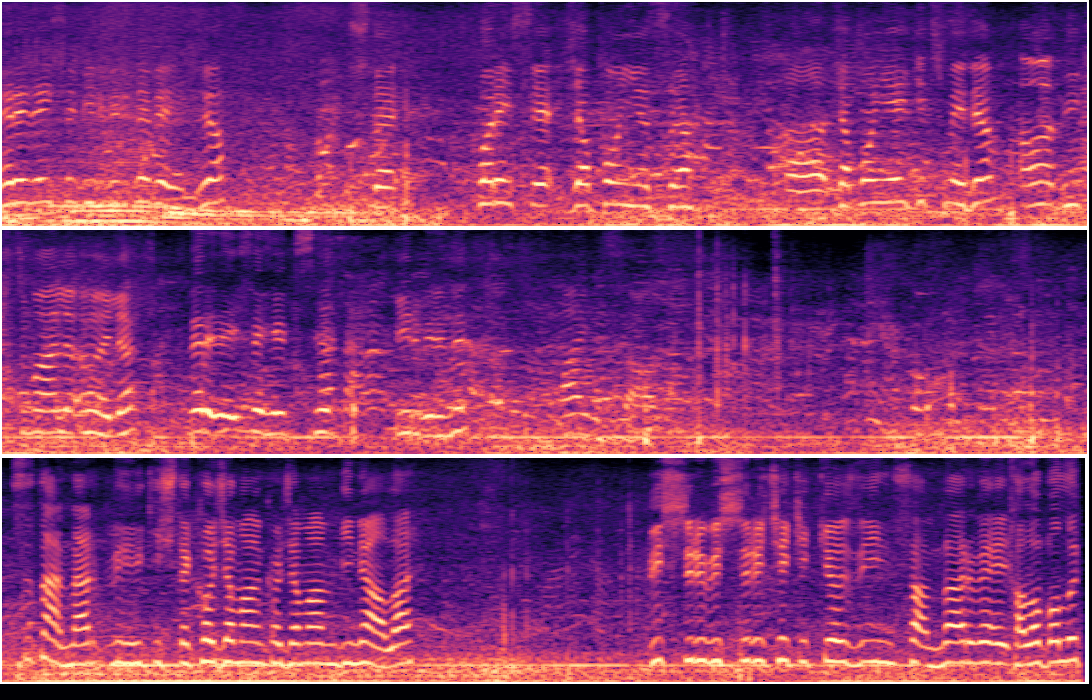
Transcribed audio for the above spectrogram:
neredeyse birbirine benziyor. İşte Kore'si, Japonya'sı. Japonya'ya gitmedim ama büyük ihtimalle öyle. Neredeyse hepsi birbirinin aynısı abi. Standart büyük işte kocaman kocaman binalar. Bir sürü bir sürü çekik gözlü insanlar ve kalabalık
